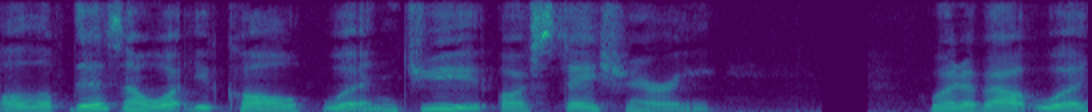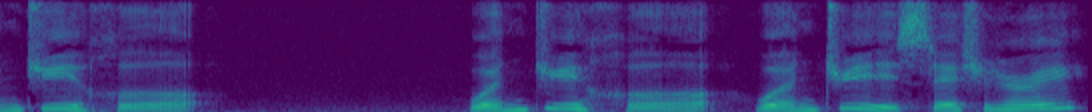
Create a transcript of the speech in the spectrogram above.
all of these are what you call 文具 or stationery. What about 文具盒?文具盒文具 is stationery.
